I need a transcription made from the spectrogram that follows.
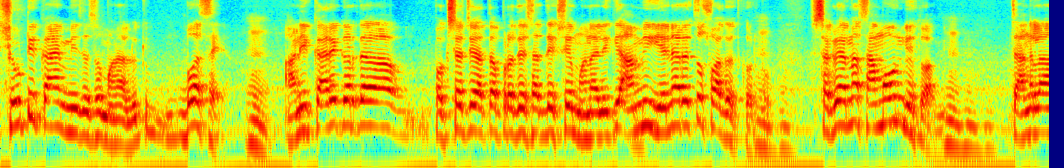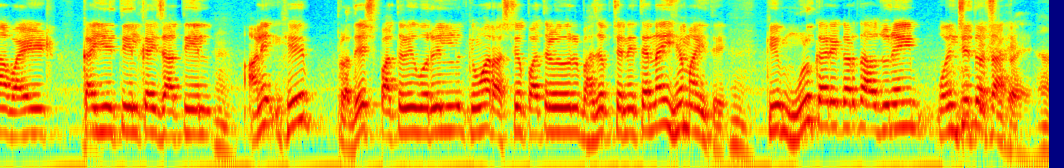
शेवटी काय मी जसं म्हणालो की बस आहे. आणि कार्यकर्त्या पक्षाचे आता प्रदेशाध्यक्ष म्हणाले की आम्ही येणाऱ्याचं स्वागत करतो. सगळ्यांना सामावून घेतो आम्ही. चांगला वाईट काही येतील काही जातील. आणि हे प्रदेश पातळीवरील किंवा राष्ट्रीय पातळीवरील भाजपच्या नेत्यांनाही हे माहीत आहे की मूळ कार्यकर्ता अजूनही वंचितच आहे. हां.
